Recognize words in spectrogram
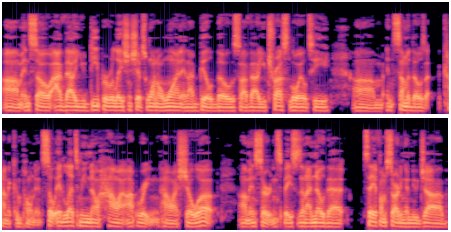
Um, and so I value deeper relationships one on one and I build those. So I value trust, loyalty, um, and some of those kind of components. So it lets me know how I operate and how I show up, um, in certain spaces. And I know that say if I'm starting a new job,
